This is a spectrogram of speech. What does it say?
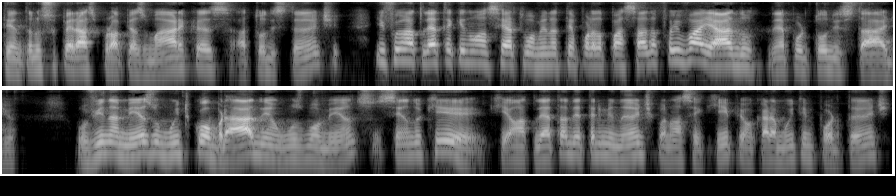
tentando superar as próprias marcas a todo instante. E foi um atleta que, num certo momento da temporada passada, foi vaiado né, por todo o estádio. O Vina mesmo muito cobrado em alguns momentos, sendo que, que é um atleta determinante para a nossa equipe, é um cara muito importante.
